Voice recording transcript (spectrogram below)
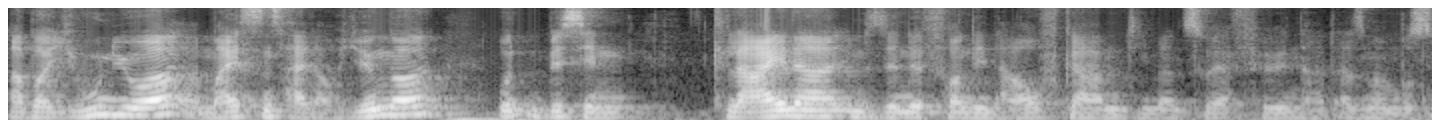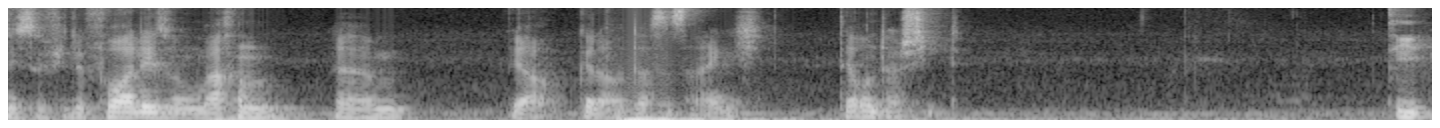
aber Junior, meistens halt auch jünger und ein bisschen kleiner im Sinne von den Aufgaben, die man zu erfüllen hat. Also man muss nicht so viele Vorlesungen machen. Ähm, ja, genau, das ist eigentlich der Unterschied. Die,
